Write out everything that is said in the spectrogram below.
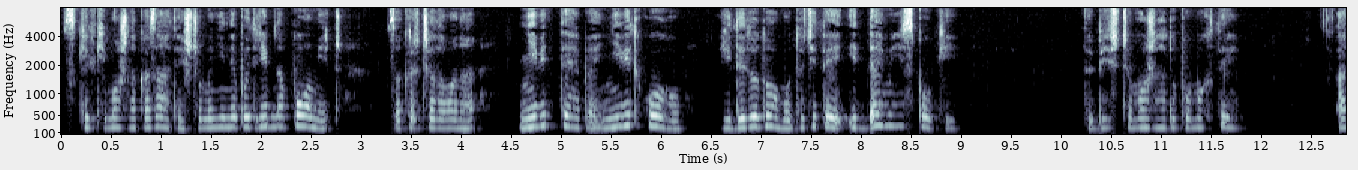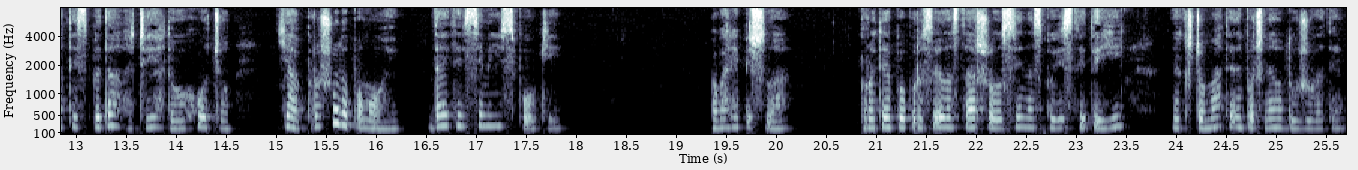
Скільки можна казати, що мені не потрібна поміч, закричала вона. Ні від тебе, ні від кого. Йди додому, до дітей і дай мені спокій. Тобі ще можна допомогти. А ти спитала, чи я того хочу. Я прошу допомоги. Дайте всі мені спокій. Варя пішла, проте попросила старшого сина сповістити їй, якщо мати не почне одужувати.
